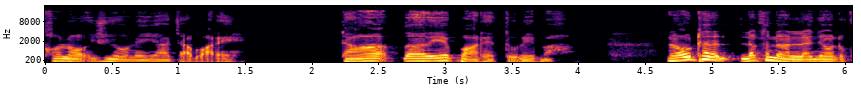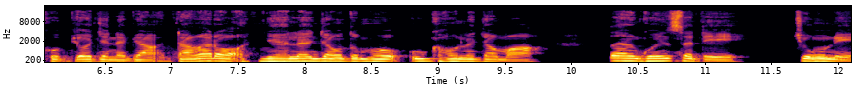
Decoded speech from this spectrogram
ခေါက်လောက်ရွုံနဲ့ရကြပါတယ်။ဒါကတန်ရဲပါတဲ့သူတွေပါ။နောက်ထပ်လက္ခဏာလမ်းကြောင်းတစ်ခုပြောခြင်းနဲ့ဗျဒါကတော့ညံလမ်းကြောင်းသို့မဟုတ်ဥခေါင်းလမ်းကြောင်းမှာတန်ခွင်းဆက်တွေကျုံးတွေ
